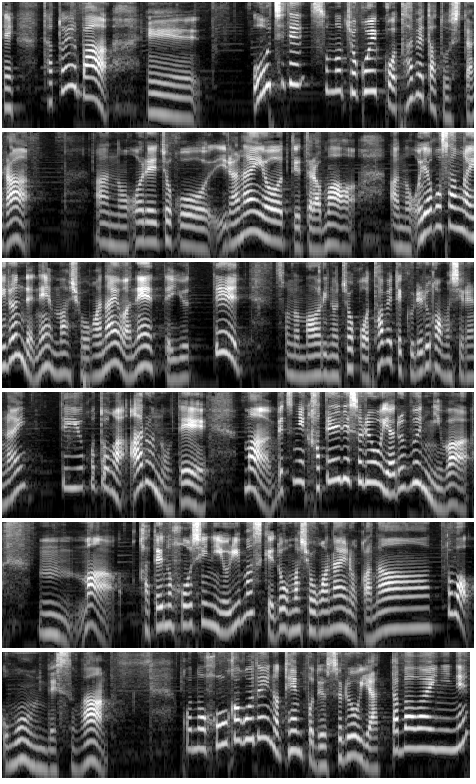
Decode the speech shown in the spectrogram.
で例えば、えー、お家でそのチョコ1個を食べたとしたらあの、俺チョコいらないよって言ったら、まあ、あの、親御さんがいるんでね、まあ、しょうがないわねって言って、その周りのチョコを食べてくれるかもしれないっていうことがあるので、まあ、別に家庭でそれをやる分には、うん、まあ、家庭の方針によりますけど、まあ、しょうがないのかなとは思うんですが、この放課後デイの店舗でそれをやった場合にね、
